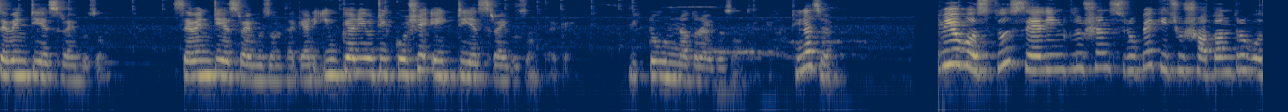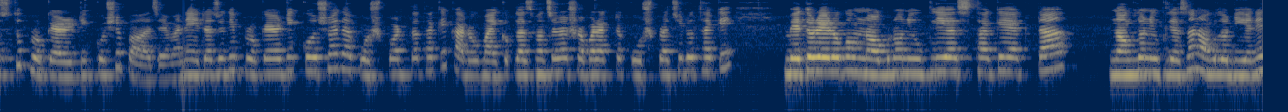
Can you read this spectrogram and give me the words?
seventy S ribosome. Seventy S ribosome থাকে, আর ইউক্যারিওটিক কোষে এইটটি এস রাইবোজোম থাকে। একটু উন্নত রাইবোজোম থাকে। ঠিক আছে? জৈবীয় বস্তু সেল ইনক্লুশনস রূপে কিছু স্বতন্ত্র বস্তু প্রোক্যারিওটিক কোষে পাওয়া যায়। মানে এটা যদি প্রোক্যারিওটিক কোষ হয়, তার কোষ পর্দা থাকে, কারও মাইক্রোপ্লাজমা ছাড়া সবার একটা কোষ প্রাচীরও থাকে। ভেতরে এরকম নগ্ন নিউক্লিয়াস থাকে একটা, নগ্ন নিউক্লিয়াস না, নগ্ন ডিএনএ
